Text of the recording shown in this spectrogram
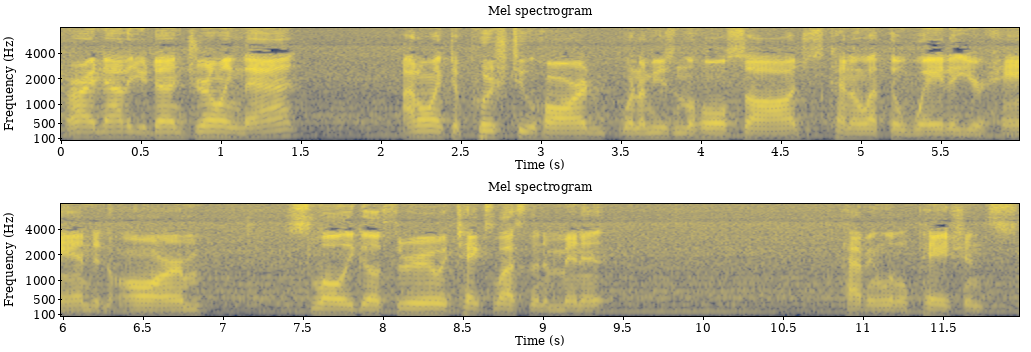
Alright, now that you're done drilling that, I don't like to push too hard when I'm using the hole saw. Just kind of let the weight of your hand and arm slowly go through. It takes less than a minute. Having a little patience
